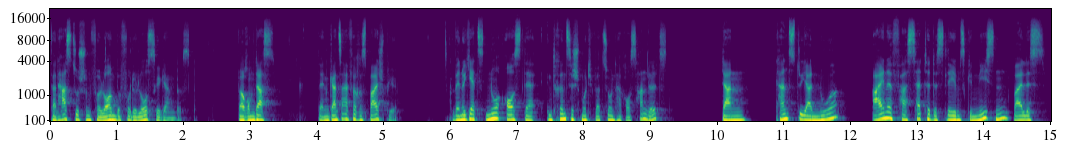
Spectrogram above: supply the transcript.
dann hast du schon verloren, bevor du losgegangen bist. Warum das? Denn ganz einfaches Beispiel. Wenn du jetzt nur aus der intrinsischen Motivation heraus handelst, dann kannst du ja nur eine Facette des Lebens genießen, weil es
